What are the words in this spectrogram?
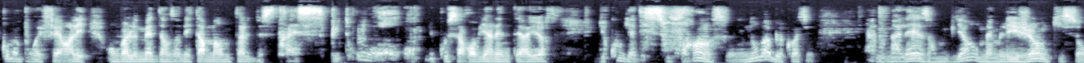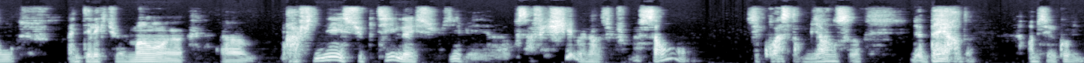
comment on pourrait faire? Allez, on va le mettre dans un état mental de stress. Putain, du coup, ça revient à l'intérieur. Du coup, il y a des souffrances innommables, quoi un malaise ambiant, même les gens qui sont intellectuellement euh, euh, raffinés, subtils, ils se disent, mais euh, ça fait chier maintenant, je me sens, c'est quoi cette ambiance de merde? Ah mais c'est le Covid.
